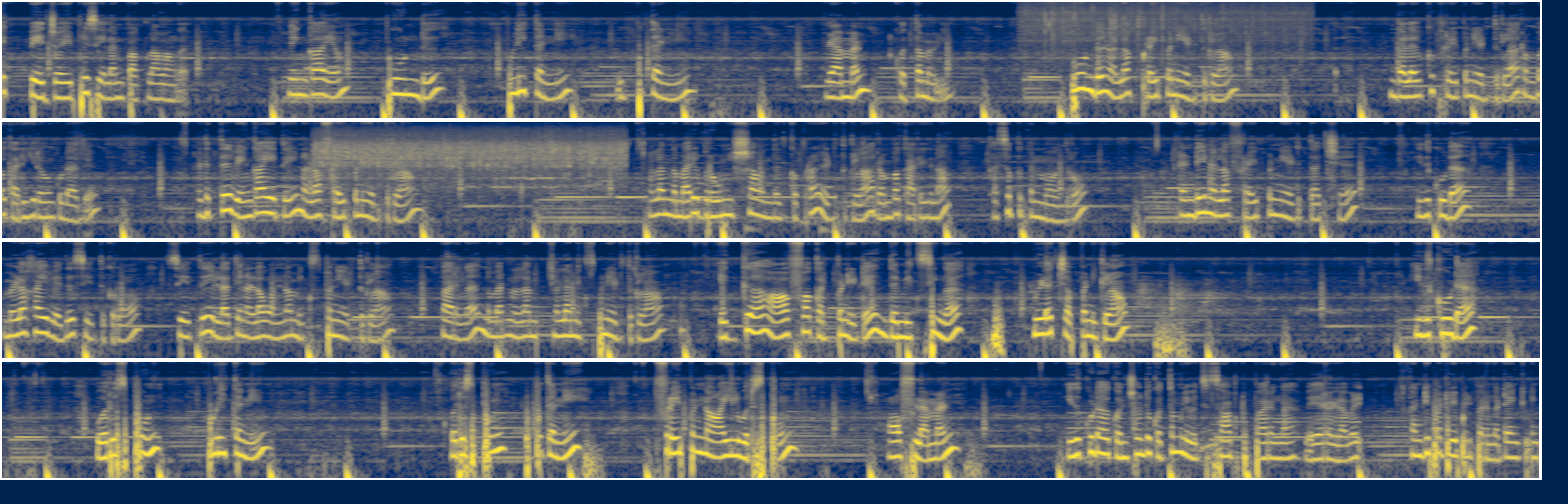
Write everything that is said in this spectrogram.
Egg பேஜோ எப்படி செய்யலான்னு பார்க்கலாம் வாங்க. வெங்காயம் பூண்டு புளித்தண்ணி உப்பு தண்ணி லெமன் கொத்தமல்லி. பூண்டு நல்லா ஃப்ரை பண்ணி எடுத்துக்கலாம். இந்த அளவுக்கு ஃப்ரை பண்ணி எடுத்துக்கலாம். ரொம்ப கருகிறவும் கூடாது. அடுத்து வெங்காயத்தையும் நல்லா ஃப்ரை பண்ணி எடுத்துக்கலாம். நல்லா இந்த மாதிரி ப்ரௌனிஷாக வந்ததுக்கப்புறம் எடுத்துக்கலாம். ரொம்ப கருகினா கசப்புத்தன்மை வந்துடும் ரெண்டையும் நல்லா ஃப்ரை பண்ணி எடுத்தாச்சு. இது கூட மிளகாய் விதை சேர்த்துக்கிறோம். சேர்த்து எல்லாத்தையும் நல்லா ஒன்றா மிக்ஸ் பண்ணி எடுத்துக்கலாம். பாருங்கள் இந்த மாதிரி நல்லா நல்லா மிக்ஸ் பண்ணி எடுத்துக்கலாம். எக்கை ஆஃபாக கட் பண்ணிவிட்டு இந்த மிக்ஸிங்கை உள்ளே சப் பண்ணிக்கலாம். இது கூட ஒரு ஸ்பூன் புளித்தண்ணி ஒரு ஸ்பூன் உப்பு தண்ணி ஃப்ரை பண்ண ஆயில் ஒரு ஸ்பூன் ஆஃப் லெமன் இது கூட கொஞ்சோண்டு கொத்தமல்லி வச்சு சாப்பிட்டு பாருங்கள் வேறு லெவல் கண்டிப்பாக ட்ரை பண்ணி பாருங்கள் தேங்க்யூ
